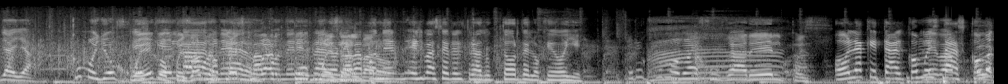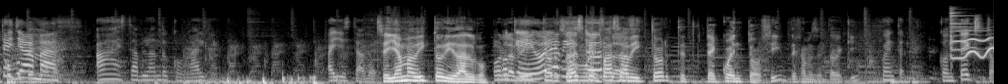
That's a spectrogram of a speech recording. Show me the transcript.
Ya, ya. ¿Cómo yo Es juego? que él Pues va a Álvaro, poner- va a poner tú, pues, le va a Álvaro. poner, él va a ser el traductor de lo que oye. Pero ¿cómo va a jugar él, pues? Hola, ¿qué tal? ¿Cómo Le va- estás? ¿Cómo Hola, te ¿cómo te llamas? Ah, está hablando con alguien. Ahí está, a ver. Se llama Víctor Hidalgo. Hola, Ok, Víctor. hola, ¿Sabes qué Víctor. pasa, Víctor? Te, te cuento, ¿sí? Déjame sentar aquí. Cuéntale. Contexto.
